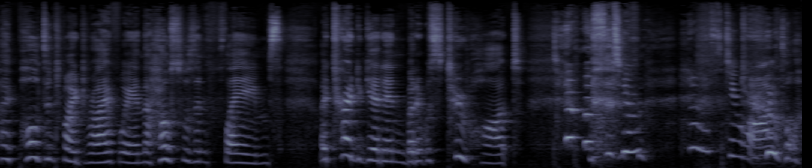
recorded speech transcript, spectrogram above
I pulled into my driveway and the house was in flames. I tried to get in, but it was too hot. it was too, it was too hot.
